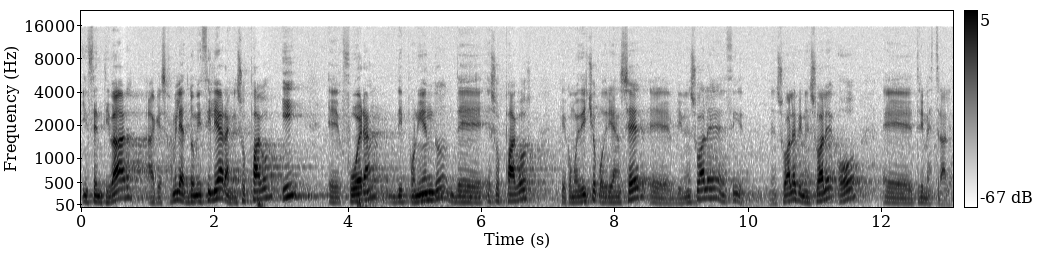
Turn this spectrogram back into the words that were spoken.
incentivar a que esas familias domiciliaran esos pagos y eh, fueran disponiendo de esos pagos que, como he dicho, podrían ser bimensuales, es decir, mensuales, bimensuales o trimestrales.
